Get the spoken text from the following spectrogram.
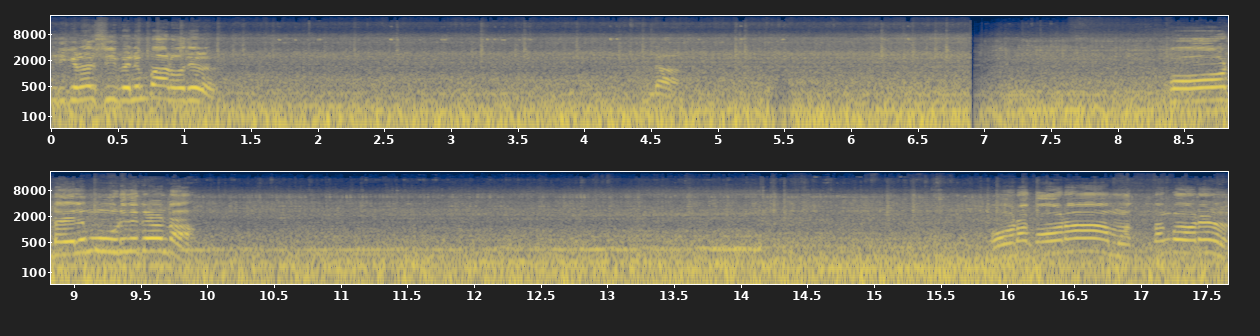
ഇരിക്കുന്നത് ശിവനും പാർവതിയാണ്. കോടയിൽ മൂടി നിൽക്കണണ്ട? കോട കോട. മൊത്തം കോടയാണ്.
